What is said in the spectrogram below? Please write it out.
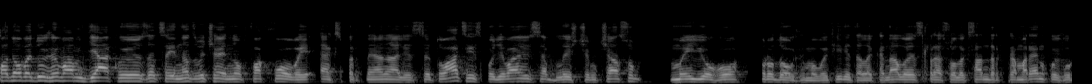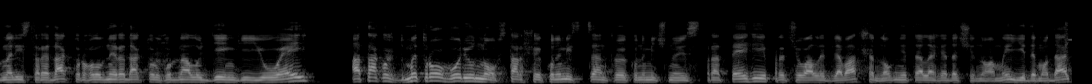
панове, дуже вам дякую за цей надзвичайно фаховий експертний аналіз ситуації. Сподіваюся, ближчим часом ми його продовжимо в ефірі телеканалу Еспресо. Олександр Крамаренко, журналіст, редактор, головний редактор журналу «Деньги.UA», а також Дмитро Горюнов, старший економіст центру економічної стратегії. Працювали для вас, шановні телеглядачі. Ну а ми їдемо далі.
